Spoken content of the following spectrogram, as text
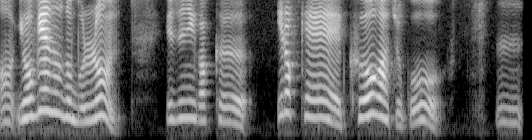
어 여기에서도 물론 유진이가 그 이렇게 그어가지고 음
